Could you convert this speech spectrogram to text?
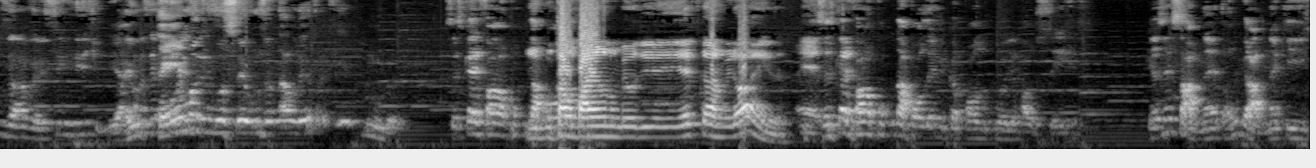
usava esse ritmo. E aí o tema coisas- que você usa na letra que muda. Vocês querem falar um pouco E da botar um baiano no meu de ia ficar melhor ainda. É, vocês querem falar um pouco da polêmica Paulo Coelho e Raul Seixas? Porque vocês sabem, né? Estão ligados, né? Que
